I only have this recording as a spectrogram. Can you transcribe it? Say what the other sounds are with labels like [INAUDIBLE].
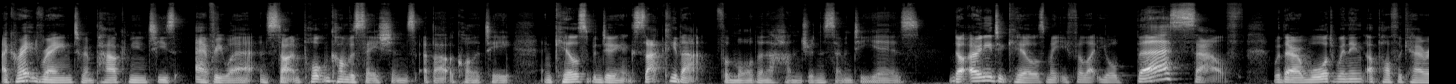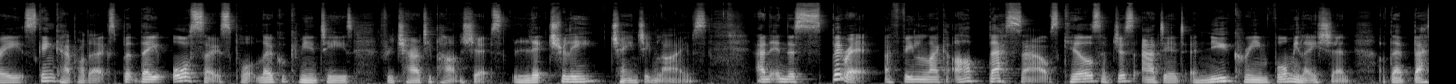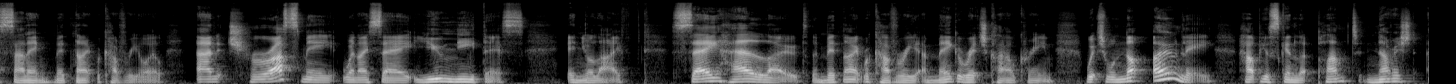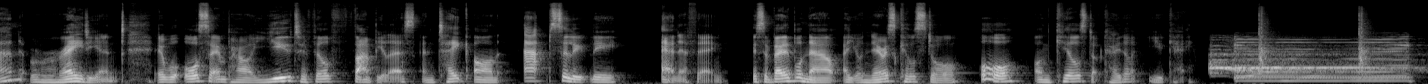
I created Reign to empower communities everywhere and start important conversations about equality, and Kiehl's have been doing exactly that for more than 170 years. Not only do Kiehl's make you feel like your best self with their award winning apothecary skincare products, but they also support local communities through charity partnerships, literally changing lives. And in the spirit of feeling like our best selves, Kiehl's have just added a new cream formulation of their best selling Midnight Recovery Oil. And trust me when I say you need this in your life. Say hello to the Midnight Recovery Omega Rich Cloud Cream, which will not only help your skin look plumped, nourished, and radiant, it will also empower you to feel fabulous and take on absolutely anything. It's available now at your nearest Kiehl's store or on kiehls.co.uk.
